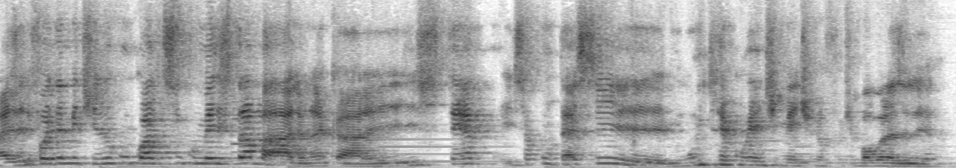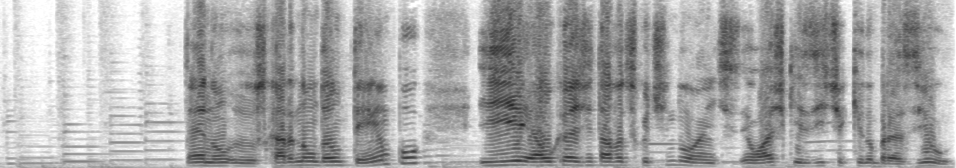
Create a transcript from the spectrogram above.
mas ele foi demitido com 4, 5 meses de trabalho, né, cara? E isso, tem, isso acontece muito recorrentemente no futebol brasileiro. É, não, os caras não dão tempo e é o que a gente tava discutindo antes. Eu acho que existe aqui no Brasil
